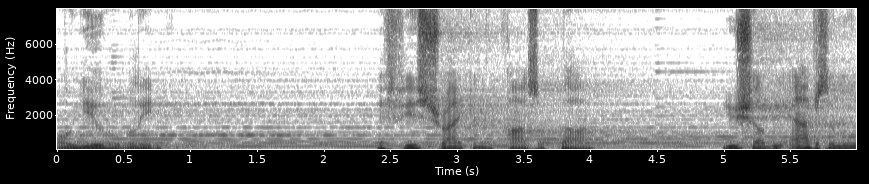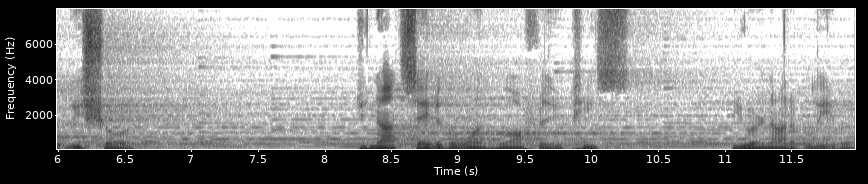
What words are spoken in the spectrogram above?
O you who believe, if you strike in the cause of God, you shall be absolutely sure. Do not say to the one who offers you peace, You are not a believer,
